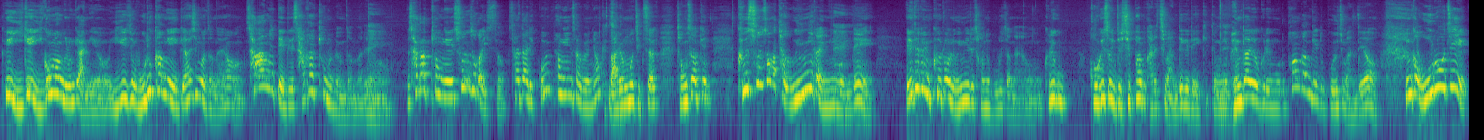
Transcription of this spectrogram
그 이게 이것만 그런 게 아니에요. 이게 지금 5, 6학년 얘기하신 거잖아요. 4학년 때 애들이 사각형을 배운단 말이에요. 네. 사각형의 순서가 있어. 사다리꼴, 평행사변형. 마름모, 직사, 정사각형. 그 순서가 다 의미가 있는 네. 건데 애들은 그런 의미를 전혀 모르잖아요. 그리고 거기서 이제 집합을 가르치면 안 되게 돼 있기 때문에 네. 벤다이어그램으로 포함 관계도 보여주면 안 돼요. 그러니까 오로지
